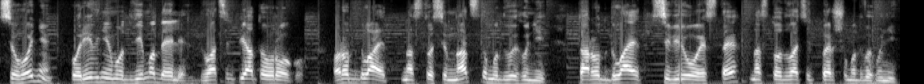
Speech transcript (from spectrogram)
Сьогодні порівнюємо дві моделі 25-го року: Road Glide на 117-му двигуні та Road Glide CVO ST на 121-му двигуні.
